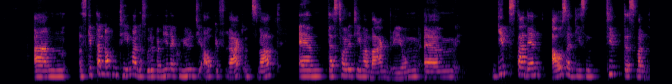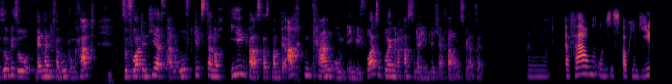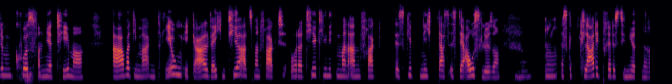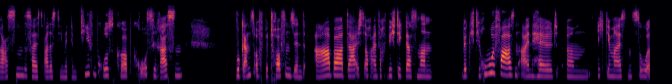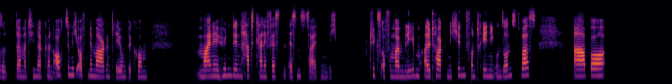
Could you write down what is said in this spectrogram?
Ähm, es gibt dann noch ein Thema, das wurde bei mir in der Community auch gefragt, und zwar ähm, das tolle Thema Magendrehung. Ähm, Gibt es da denn außer diesem Tipp, dass man sowieso, wenn man die Vermutung hat, sofort den Tierarzt anruft, gibt es da noch irgendwas, was man beachten kann, um irgendwie vorzubeugen oder hast du da irgendwelche Erfahrungswerte? Mm, Erfahrung und es ist auch in jedem Kurs von mir Thema. Aber die Magendrehung, egal welchen Tierarzt man fragt oder Tierkliniken man anfragt, es gibt nicht, das ist der Auslöser. Mhm. Mm, es gibt klar die prädestinierten Rassen, das heißt alles die mit dem tiefen Brustkorb, große Rassen, wo ganz oft betroffen sind. Aber da ist auch einfach wichtig, dass man wirklich die Ruhephasen einhält. Ähm, ich gehe meistens so, also Dalmatiner können auch ziemlich oft eine Magendrehung bekommen meine Hündin hat keine festen Essenszeiten. Ich krieg's auch von meinem Leben, Alltag nicht hin, von Training und sonst was. Aber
